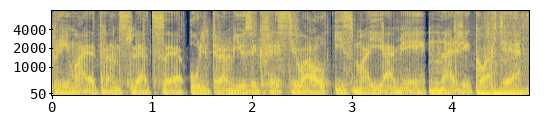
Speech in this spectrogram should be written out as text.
Прямая трансляция Ультра Мьюзик Фестивал из Майами на рекорде.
